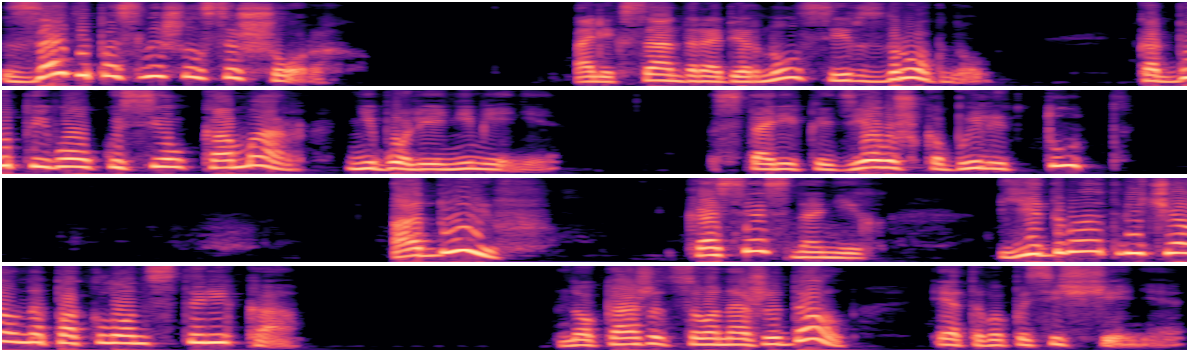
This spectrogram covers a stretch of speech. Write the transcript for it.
сзади послышался шорох. Александр обернулся и вздрогнул, как будто его укусил комар, не более не менее. Старик и девушка были тут. Адуев, косясь на них, едва отвечал на поклон старика. Но, кажется, он ожидал этого посещения.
